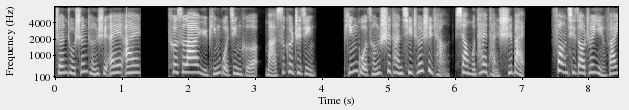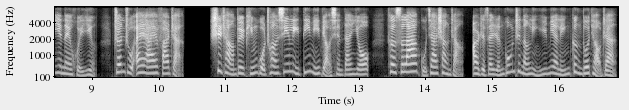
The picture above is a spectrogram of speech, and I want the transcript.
专注生成式 AI。特斯拉与苹果竞合，马斯克致敬。苹果曾试探汽车市场，项目泰坦失败，放弃造车，引发业内回应，专注 AI 发展。市场对苹果创新力低迷表现担忧，特斯拉股价上涨，二者在人工智能领域面临更多挑战。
